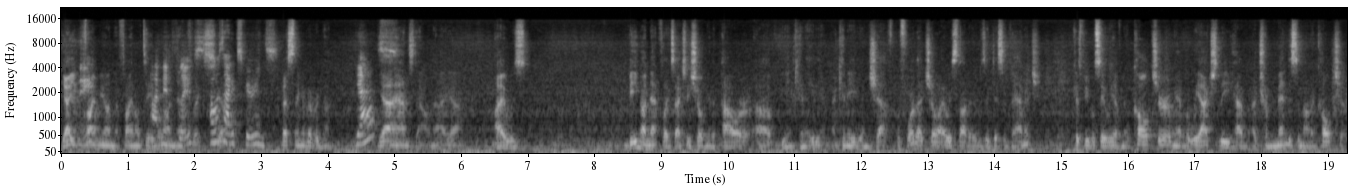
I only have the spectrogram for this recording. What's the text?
Yeah, you can find me on the final table on on Netflix. Netflix. How was yeah. that experience? Best thing I've ever done. Yes. Yeah, hands down. I uh, I was being on Netflix actually showed me the power of being Canadian, a Canadian chef. Before that show, I always thought it was a disadvantage because people say we have no culture, we have, but we actually have a tremendous amount of culture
